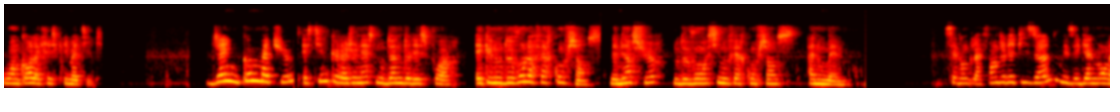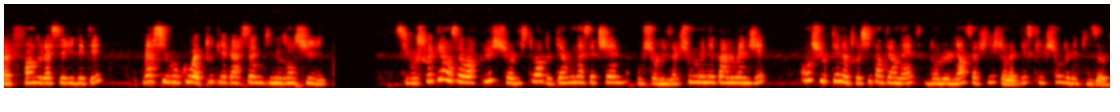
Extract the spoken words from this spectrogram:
ou encore la crise climatique. Jane, comme Mathieu, estime que la jeunesse nous donne de l'espoir et que nous devons leur faire confiance. Mais bien sûr, nous devons aussi nous faire confiance à nous-mêmes. C'est donc la fin de l'épisode, mais également la fin de la série d'été. Merci beaucoup à toutes les personnes qui nous ont suivis. Si vous souhaitez en savoir plus sur l'histoire de Karuna Setchen ou sur les actions menées par l'ONG, consultez notre site internet dont le lien s'affiche dans la description de l'épisode.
